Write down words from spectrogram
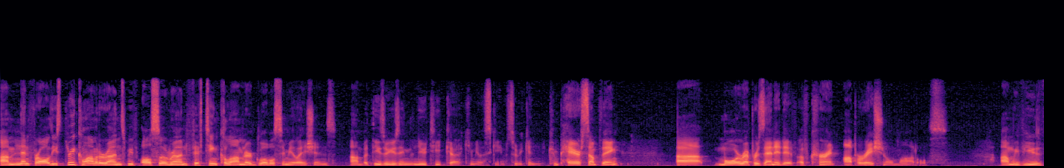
Um, and then for all these three kilometer runs, we've also run 15 kilometer global simulations, um, but these are using the new Tiedtke cumulus scheme. So we can compare something uh, more representative of current operational models. Um, we've used,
